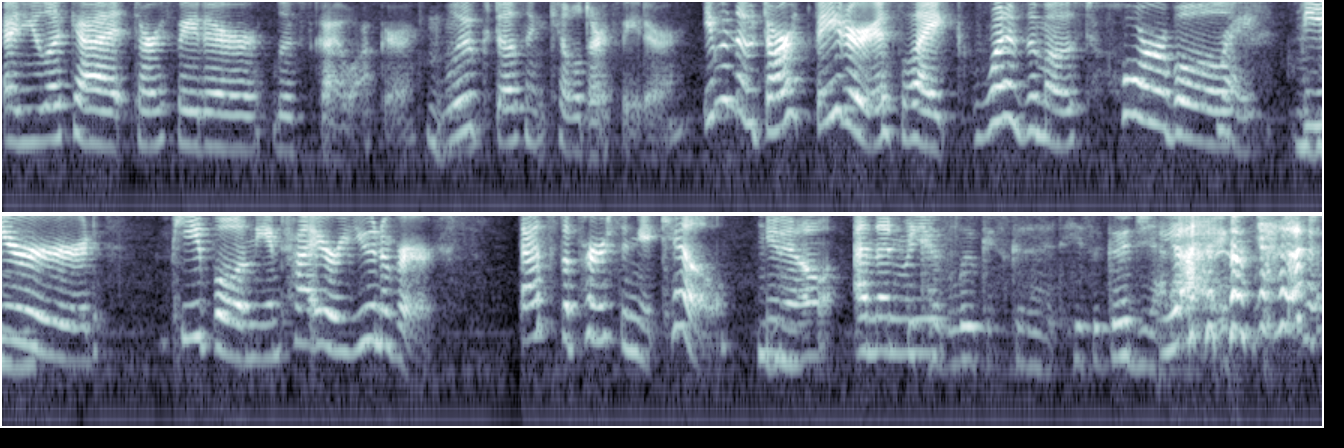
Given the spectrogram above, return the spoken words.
and you look at Darth Vader, Luke Skywalker, Mhm. Luke doesn't kill Darth Vader. Even though Darth Vader is like one of the most horrible, right. feared people in the entire universe. That's the person you kill, you Mhm. know? And then It's when because you Luke is good. He's a good Jedi. Yeah.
